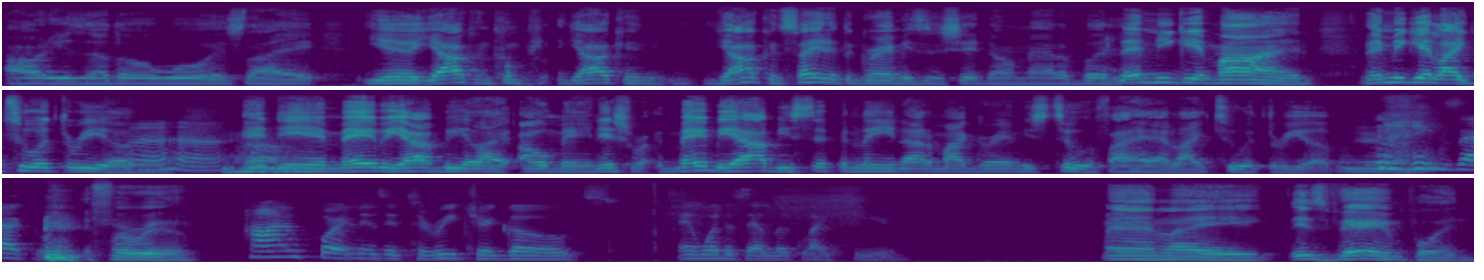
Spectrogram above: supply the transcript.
all these other awards. Like, yeah, y'all can compl- y'all can y'all can say that the Grammys and shit don't matter, but let me get mine. Let me get like two or three of them. Uh-huh. Uh-huh. And then maybe I'll be like, oh man, this right- maybe I'll be sipping lean out of my Grammys too if I had like two or three of them. Yeah. exactly. For real. How important is it to reach your goals, and what does that look like to you? Man, like it's very important.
